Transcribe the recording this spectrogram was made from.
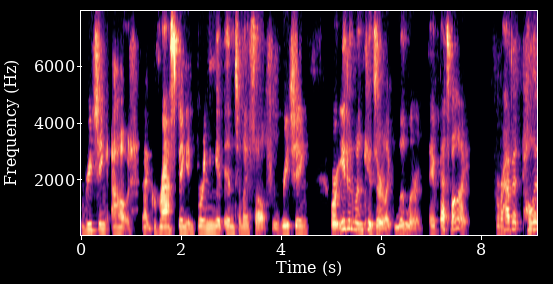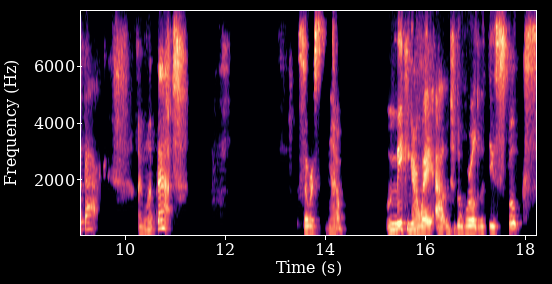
Reaching out, that grasping and bringing it into myself, reaching, or even when kids are like littler, they, that's mine. Grab it, pull it back. I want that. So we're, you know, making our way out into the world with these spokes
